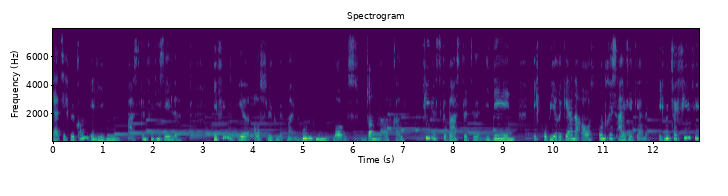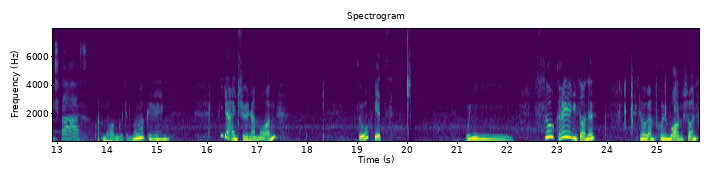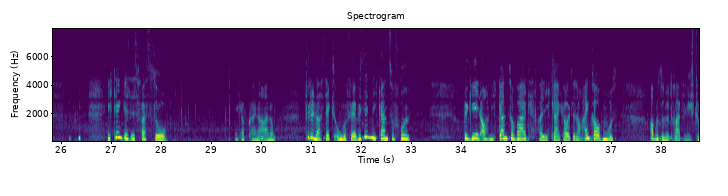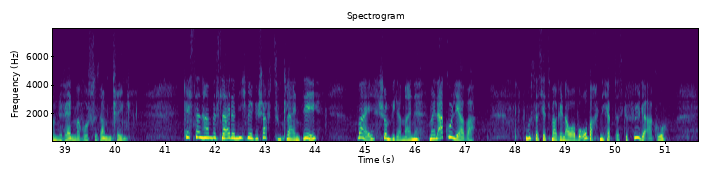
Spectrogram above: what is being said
Herzlich willkommen, ihr Lieben, Basteln für die Seele. Hier findet ihr Ausflüge mit meinen Hunden, morgens zum Sonnenaufgang, vieles gebastelte Ideen. Ich probiere gerne aus und recycle gerne. Ich wünsche euch viel, viel Spaß. Guten Morgen, guten Morgen. Wieder ein schöner Morgen. So, jetzt. Hui. So grell die Sonne. So am frühen Morgen schon. Ich denke, es ist fast so ich habe keine Ahnung, Viertel nach sechs ungefähr. Wir sind nicht ganz so früh. Wir gehen auch nicht ganz so weit, weil ich gleich heute noch einkaufen muss. Aber so eine Dreiviertelstunde werden wir wohl zusammenkriegen. Gestern haben wir es leider nicht mehr geschafft zum kleinen See, weil schon wieder meine, mein Akku leer war. Ich muss das jetzt mal genauer beobachten. Ich habe das Gefühl, der Akku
